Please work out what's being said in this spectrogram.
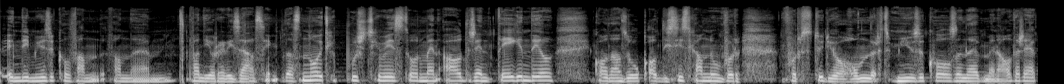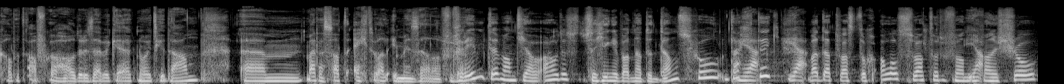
in die musical van, van, ehm, van die organisatie. Dat is nooit gepusht geweest door mijn ouders. Integendeel, ik wou dan zo ook audities gaan doen voor, voor Studio 100 musicals. En dat hebben mijn ouders eigenlijk altijd afgehouden. Dus dat heb ik eigenlijk nooit gedaan. Um, maar dat zat echt wel in mezelf. Vreemd, hè? want jouw ouders ze gingen wat naar de dansschool, dacht ja, ik. Ja. Maar dat was toch alles wat er van, Ja. van een show...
